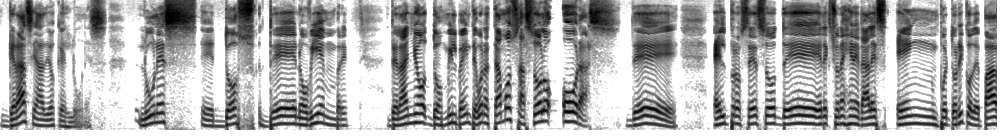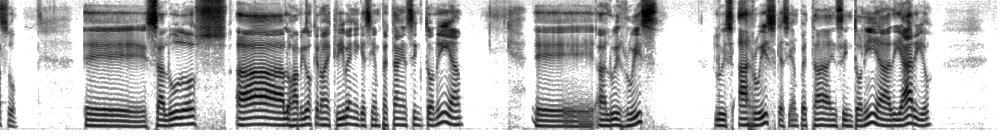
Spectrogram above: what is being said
Gracias a Dios que es lunes. Lunes 2 eh, de noviembre del año 2020. Bueno, estamos a solo horas de el proceso de elecciones generales en Puerto Rico. De paso, eh, saludos a los amigos que nos escriben y que siempre están en sintonía. Eh, a Luis Ruiz, Luis A. Ruiz, que siempre está en sintonía a diario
